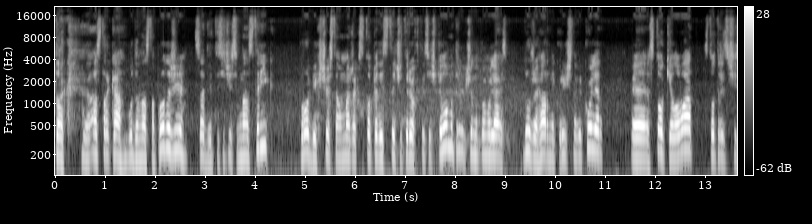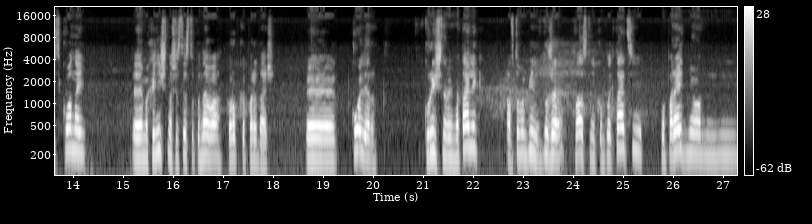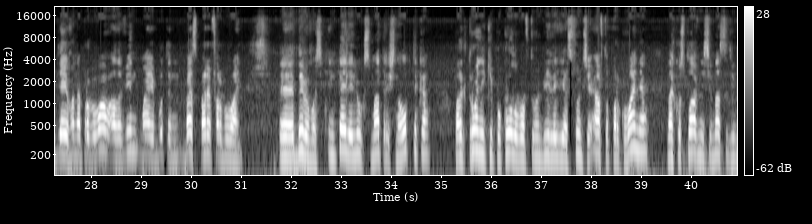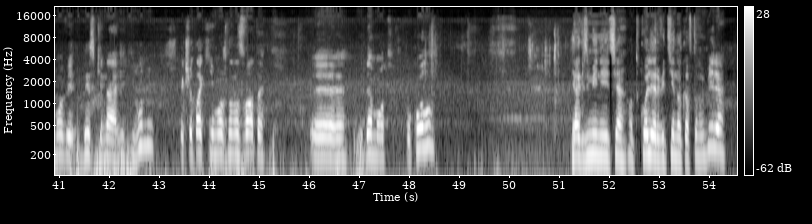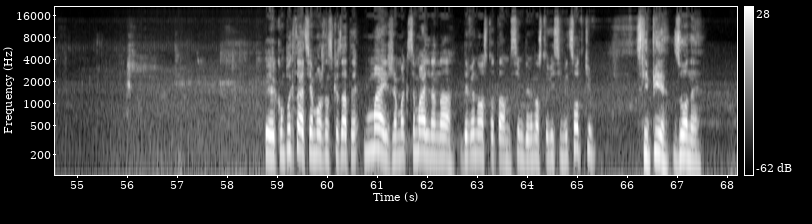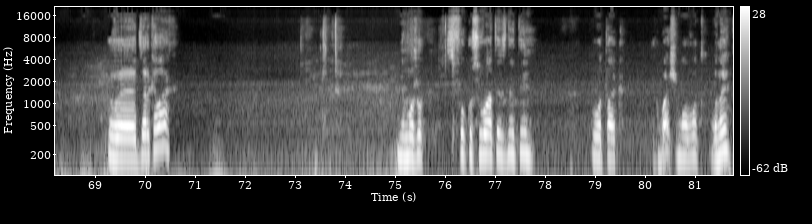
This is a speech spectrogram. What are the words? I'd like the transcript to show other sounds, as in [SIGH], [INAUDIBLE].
Так, Астрака буде в нас на продажі. Це 2017 рік. Пробіг щось там в межах 154 тисяч кілометрів, якщо не помиляюсь. Дуже гарний коричневий колір. Е, 100 кВт, 136 коней, е, механічна шестиступенева коробка передач. Е, Колір коричневий металік. Автомобіль в дуже класній комплектації. Попередньо я його не пробував, але він має бути без перефарбувань. Е, Дивимось, Intelli Lux матрична оптика. Парктроніки по колу в автомобілі є з функцією автопаркування, легкосплавні 17-дюймові диски на літній гумі, якщо так її можна назвати. Е, Йдемо от по колу. Як змінюється от колір відтінок автомобіля. Комплектація, можна сказати, майже максимальна на 97-98%. Сліпі зони в дзеркалах. Не можу сфокусувати, знайти. Отак. Як бачимо, от вони.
